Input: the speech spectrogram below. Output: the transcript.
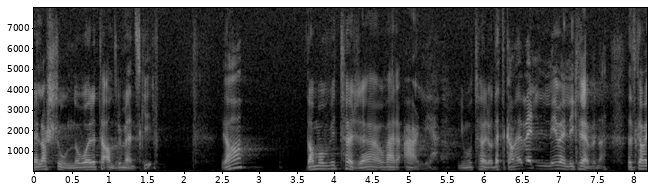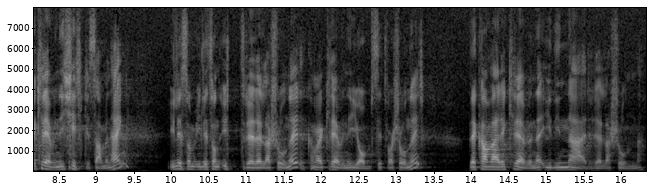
relasjonene våre til andre mennesker, ja, da må vi tørre å være ærlige. Vi må tørre, og Dette kan være veldig veldig krevende. Dette kan være krevende i kirkesammenheng, i, liksom, i litt sånn ytre relasjoner. Det kan være krevende i jobbsituasjoner. Det kan være krevende i de nære relasjonene.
